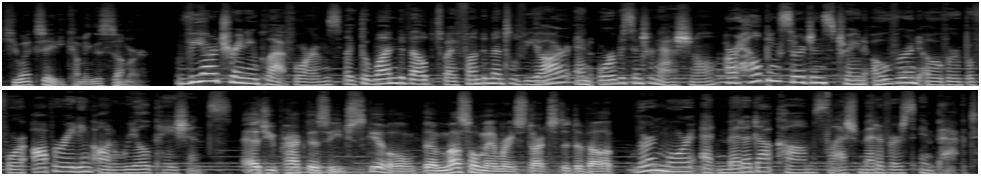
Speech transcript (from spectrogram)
QX80 coming this summer. VR training platforms, like the one developed by Fundamental VR and Orbis International, are helping surgeons train over and over before operating on real patients. As you practice each skill, the muscle memory starts to develop. Learn more at meta.com slash metaverse impact.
